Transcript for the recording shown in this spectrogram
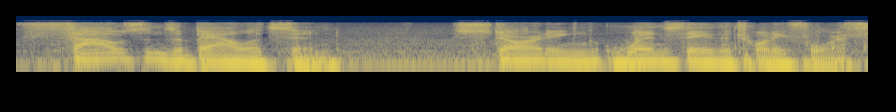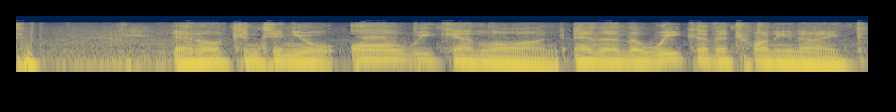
thousands of ballots in starting Wednesday, the 24th. And it'll continue all weekend long. And then the week of the 29th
